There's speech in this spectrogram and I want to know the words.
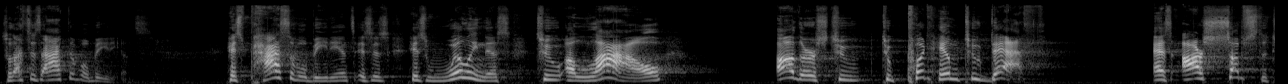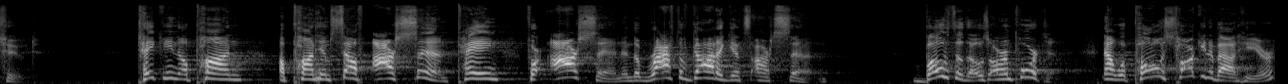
So that's his active obedience. His passive obedience is his, his willingness to allow others to, to put him to death as our substitute, taking upon, upon himself our sin, paying for our sin and the wrath of God against our sin. Both of those are important. Now, what Paul is talking about here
